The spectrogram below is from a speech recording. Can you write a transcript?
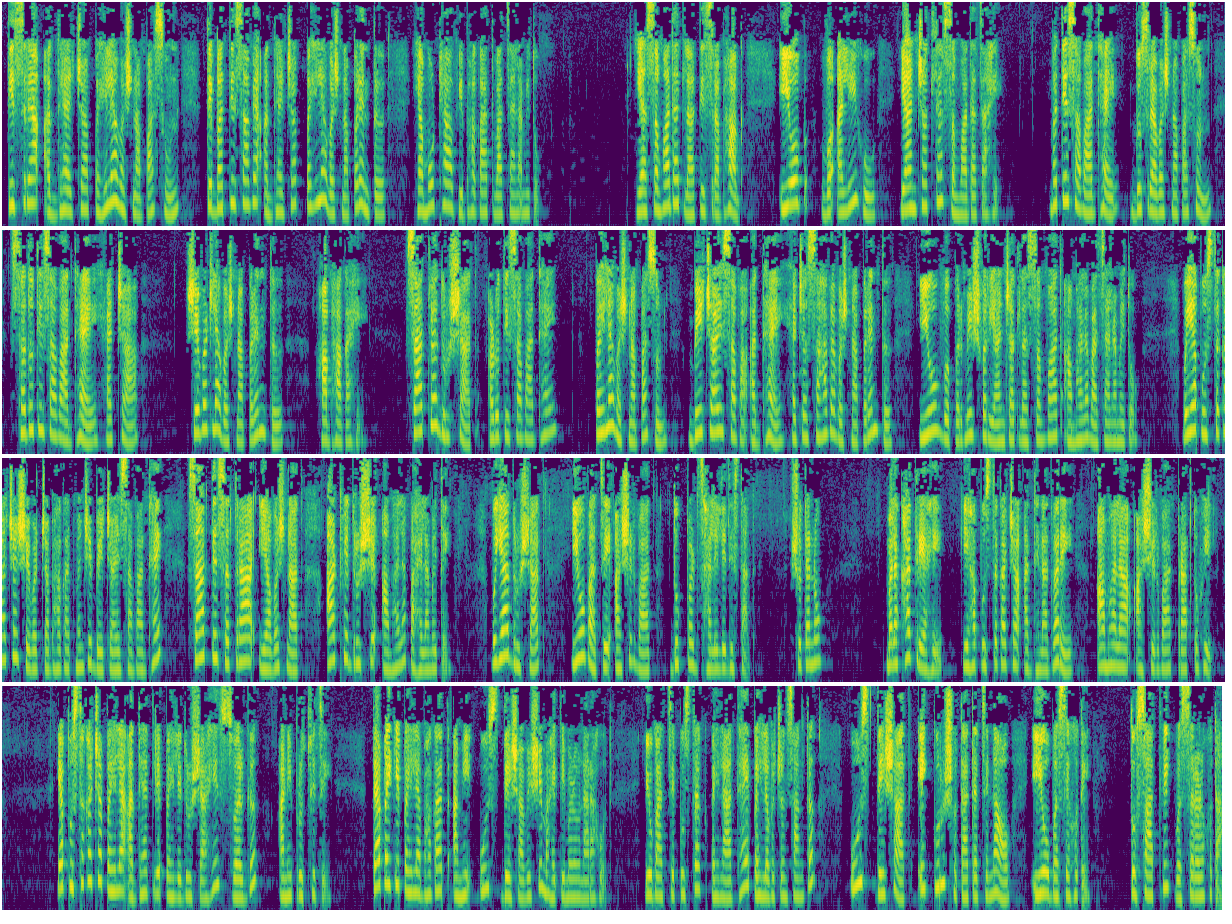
तिसऱ्या अध्यायाच्या पहिल्या वचनापासून ते बत्तीसाव्या अध्यायाच्या पहिल्या वचनापर्यंत ह्या मोठ्या विभागात वाचायला मिळतो. या संवादातला तिसरा भाग इयोब व अलिहू यांच्यातल्या संवादाचा आहे. बत्तीसावा अध्याय दुसऱ्या वचनापासून सदोतीसावा अध्याय ह्याच्या शेवटल्या वचनापर्यंत हा भाग आहे. सातव्या दृश्यात अडोतीसावा अध्याय पहिल्या वचनापासून बेचाळीसावा अध्याय ह्याच्या सहाव्या वचनापर्यंत योग व परमेश्वर यांच्यातला संवाद आम्हाला वाचायला मिळतो. व या पुस्तकाच्या शेवटच्या भागात म्हणजे बेचाळीसावा अध्याय सात ते सतरा या वचनात आठवे दृश्य आम्हाला पाहायला मिळते. व या दृश्यात योबाचे आशीर्वाद दुप्पट झालेले दिसतात. श्रोत्यानो मला खात्री आहे की ह्या पुस्तकाच्या अध्ययनाद्वारे आम्हाला आशीर्वाद प्राप्त होईल. या पुस्तकाच्या पहिल्या अध्यायातले पहिले दृश्य आहे स्वर्ग आणि पृथ्वीचे. त्यापैकी पहिल्या भागात आम्ही ऊस देशाविषयी माहिती मिळवणार आहोत. योबाचे पुस्तक पहिला अध्याय पहिलं वचन सांगतं ऊस देशात एक पुरुष होता त्याचे नाव इयोब असे होते. तो सात्विक व सरळ होता.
